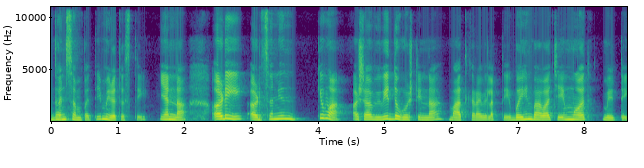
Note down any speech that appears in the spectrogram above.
धनसंपत्ती मिळत असते. यांना अडी अडचणी किंवा अशा विविध गोष्टींना मात करावी लागते. बहीण भावाचे मत मिळते.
